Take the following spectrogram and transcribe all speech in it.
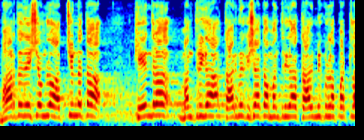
భారతదేశంలో అత్యున్నత కేంద్ర మంత్రిగా కార్మిక శాఖ మంత్రిగా కార్మికుల పట్ల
